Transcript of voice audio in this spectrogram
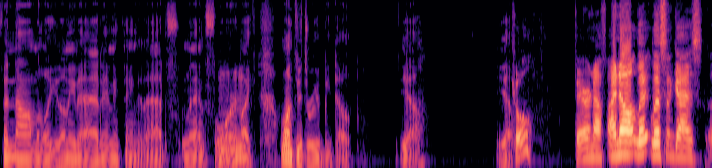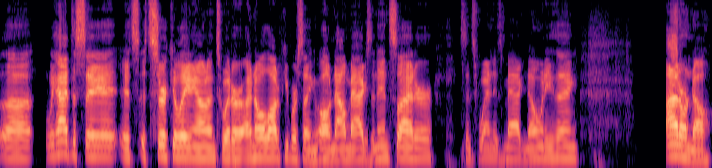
phenomenal. You don't need to add anything to that. Man, 4 Mhm. like one through three would be dope. Yeah, yeah. Cool. Fair enough. I know. Li- listen, guys, uh, we had to say it. It's it's circulating out on Twitter. I know a lot of people are saying, "Oh, now Mag's an insider." Since when does Mag know anything? I don't know.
